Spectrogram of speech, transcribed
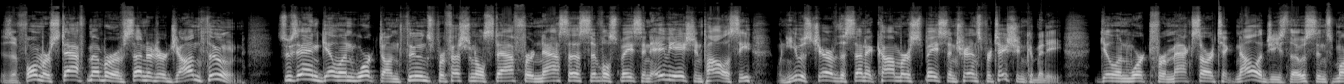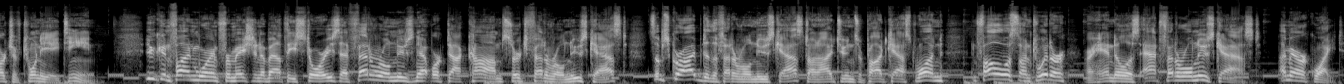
is a former staff member of Senator John Thune. Suzanne Gillen worked on Thune's professional staff for NASA Civil Space and Aviation Policy when he was chair of the Senate Commerce, Space, and Transportation Committee. Gillen worked for Maxar Technologies, though, since March of 2018. You can find more information about these stories at federalnewsnetwork.com. Search Federal Newscast. Subscribe to the Federal Newscast on iTunes or Podcast One, and follow us on Twitter. Our handle is at Federal Newscast. I'm Eric White.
